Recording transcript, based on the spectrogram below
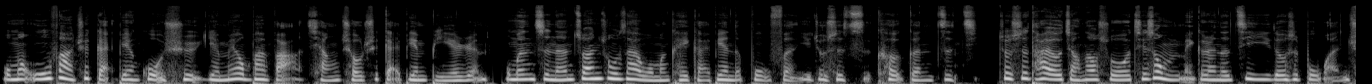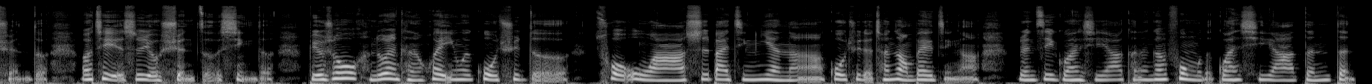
我们无法去改变过去，也没有办法强求去改变别人，我们只能专注在我们可以改变的部分，也就是此刻跟自己。就是他有讲到说，其实我们每个人的记忆都是不完全的，而且也是有选择性的。比如说，很多人可能会因为过去的错误啊、失败经验啊、过去的成长背景啊。人际关系啊，可能跟父母的关系啊，等等，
